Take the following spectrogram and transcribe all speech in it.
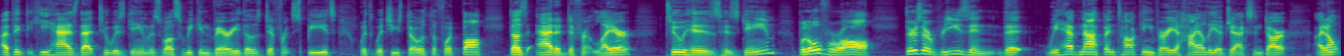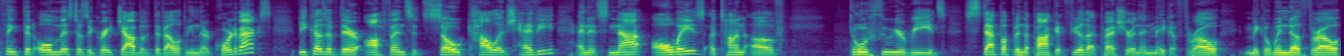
I think that he has that to his game as well, so we can vary those different speeds with which he throws the football. Does add a different layer to his his game, but overall, there's a reason that we have not been talking very highly of Jaxson Dart. I don't think that Ole Miss does a great job of developing their quarterbacks because of their offense. It's so college heavy, and it's not always a ton of go through your reads, step up in the pocket, feel that pressure, and then make a throw, make a window throw.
